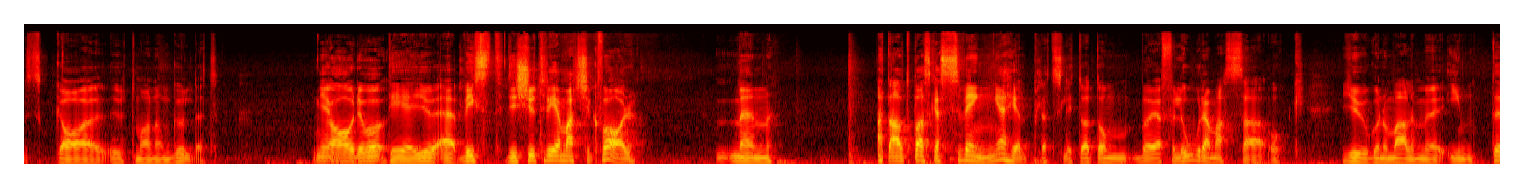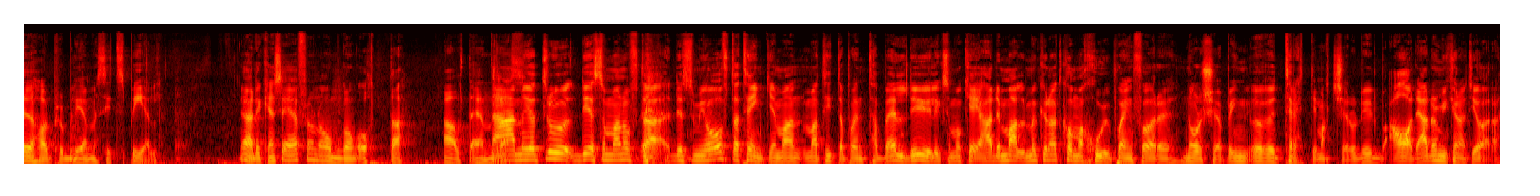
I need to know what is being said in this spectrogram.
ska utmana om guldet. Ja, det var... Det är ju, eh, visst, det är 23 matcher kvar, men att allt bara ska svänga helt plötsligt och att de börjar förlora massa och Djurgården och Malmö inte har problem med sitt spel. Ja, det kanske är från omgång åtta allt ändras. Nej, men jag tror det som, man ofta, det som jag ofta tänker när man, man tittar på en tabell, det är ju liksom okej, okay, hade Malmö kunnat komma sju poäng före Norrköping över 30 matcher? Och det, ja, det hade de ju kunnat göra.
